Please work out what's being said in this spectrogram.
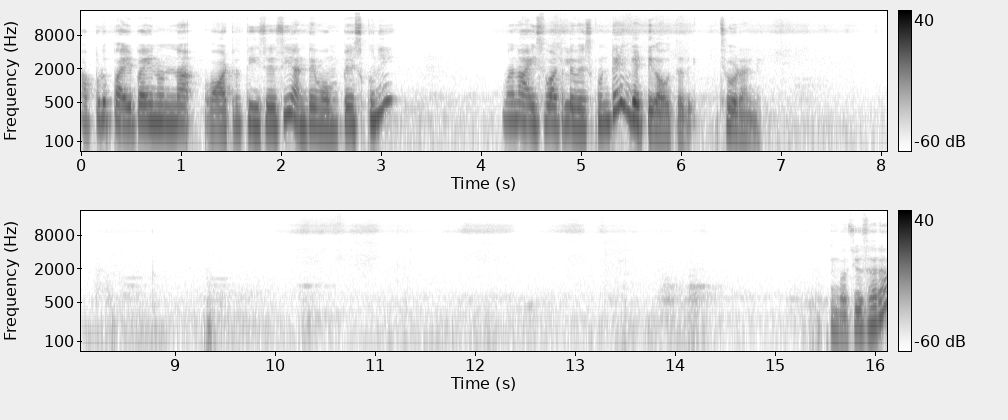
అప్పుడు పై పైన ఉన్న వాటర్ తీసేసి అంటే వంపేసుకుని మనం ఐస్ వాటర్లో వేసుకుంటే గట్టిగా అవుతుంది. చూడండి. ఇంకో చూసారా?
